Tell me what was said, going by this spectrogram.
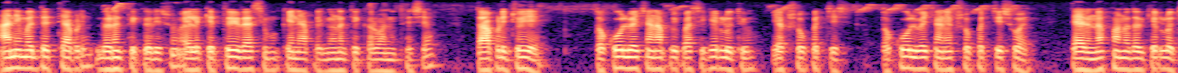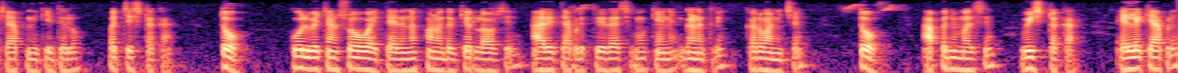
આની મદદથી આપણે ગણતરી કરીશું. એટલે કે ત્રિરાશિ મૂકીને આપણે ગણતરી કરવાની થશે. તો આપણે જોઈએ. તો કુલ વેચાણ આપણી પાસે કેટલું થયું? એકસો પચીસ. તો કુલ વેચાણ એકસો પચીસ હોય, ત્યારે નફાનો દર કેટલો છે? આપણને કીધેલો પચીસ ટકા. તો કુલ વેચાણ સો હોય ત્યારે નફાનો દર કેટલો આવશે? આ રીતે આપણે ત્રિરાશિ મૂકીને ગણતરી કરવાની છે. તો આપણને મળશે વીસ ટકા. એટલે કે આપણે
